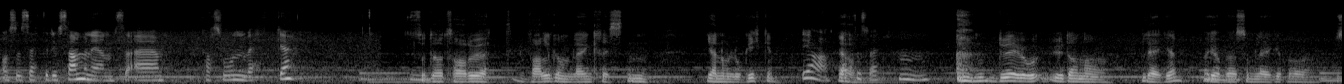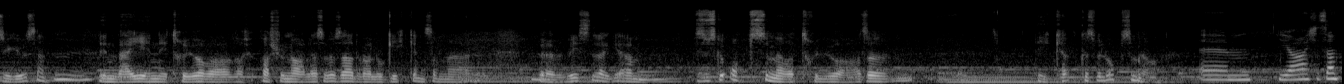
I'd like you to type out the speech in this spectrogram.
og så setter de sammen igjen, så er personen vekke. Så da tar du et valg om å bli en kristen gjennom logikken. Ja, rett og slett. Mm. Du er jo utdanna lege og jobber som lege på, på sykehuset. Din vei inn i trua var rasjonale, som du sa. Det var logikken som eh, overbeviste deg. Um, Hvis du skulle oppsummere trua, altså Hvordan vil du oppsummere den? Um, ja, ikke sant.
